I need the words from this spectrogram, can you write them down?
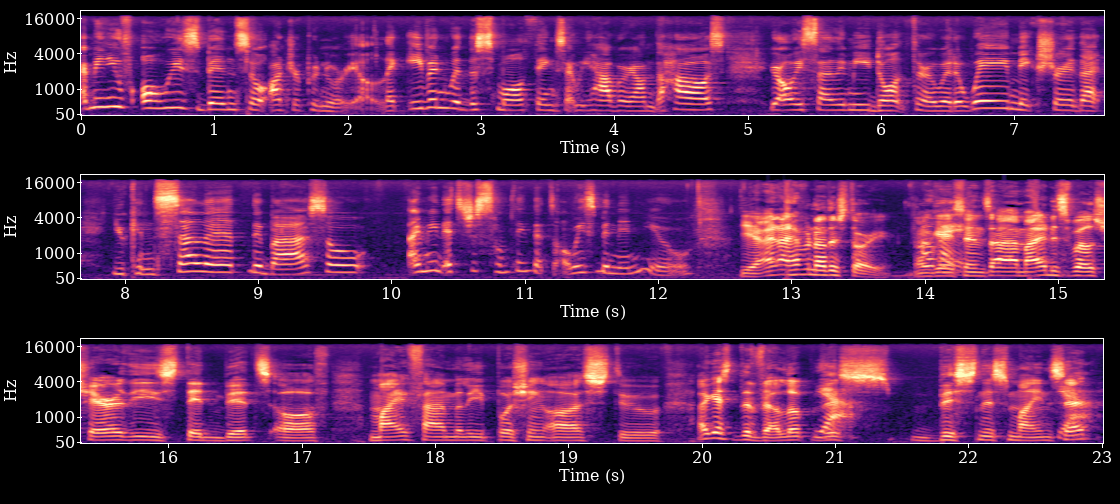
I mean, you've always been so entrepreneurial. Like even with the small things that we have around the house, you're always telling me don't throw it away. Make sure that you can sell it, diba? So I mean, it's just something that's always been in you. Yeah, and I have another story. Okay, Okay. since I might as well share these tidbits of my family pushing us to, I guess, develop Yeah. this business mindset. Yeah.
